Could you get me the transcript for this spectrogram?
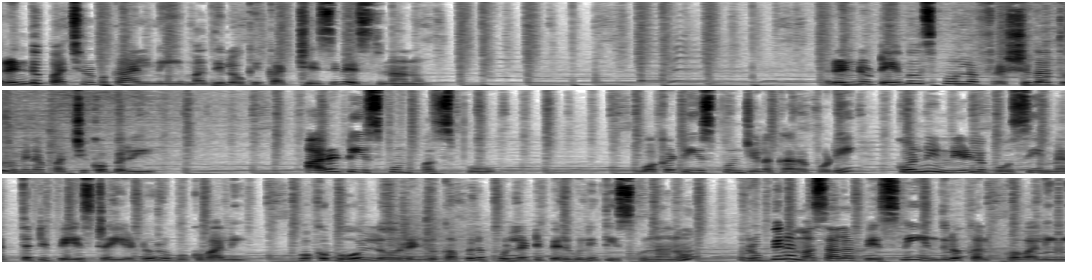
రెండు పచ్చిమిరపకాయల్ని మధ్యలోకి కట్ చేసి వేస్తున్నాను. రెండు టేబుల్ స్పూన్ల ఫ్రెష్గా తురిమిన పచ్చి కొబ్బరి అర టీ స్పూన్ పసుపు ఒక టీ స్పూన్ జీలకర్ర పొడి కొన్ని నీళ్ళు పోసి మెత్తటి పేస్ట్ అయ్యేట్టు రుబ్బుకోవాలి. ఒక బౌల్లో రెండు కప్పుల పుల్లటి పెరుగుని తీసుకున్నాను. రుబ్బిన మసాలా పేస్ట్ని ఇందులో కలుపుకోవాలి.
